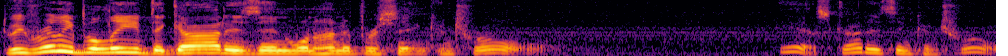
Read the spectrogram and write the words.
Do we really believe that God is in 100% control? Yes, God is in control.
